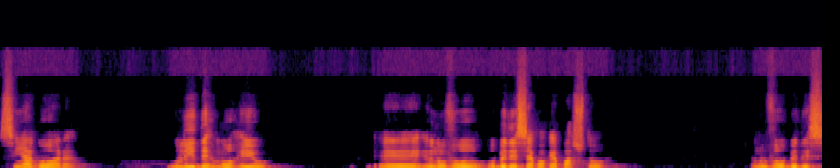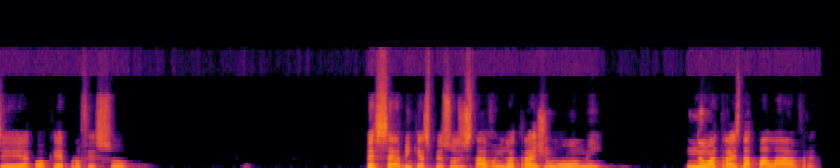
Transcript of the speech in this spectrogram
Sim, agora, o líder morreu. É, eu não vou obedecer a qualquer pastor. Eu não vou obedecer a qualquer professor. Percebem que as pessoas estavam indo atrás de um homem, não atrás da palavra.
